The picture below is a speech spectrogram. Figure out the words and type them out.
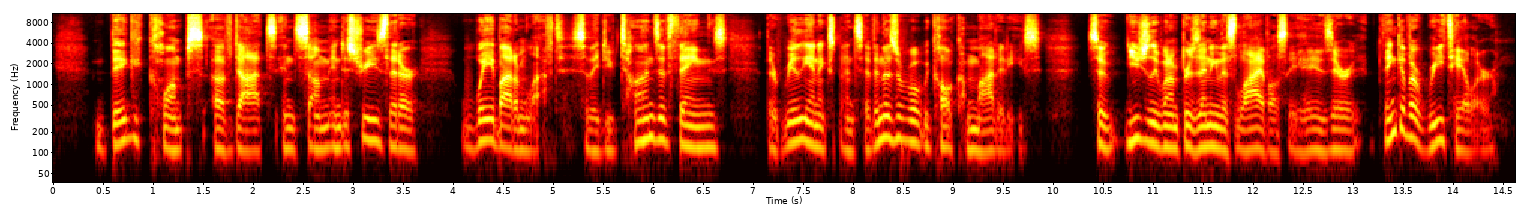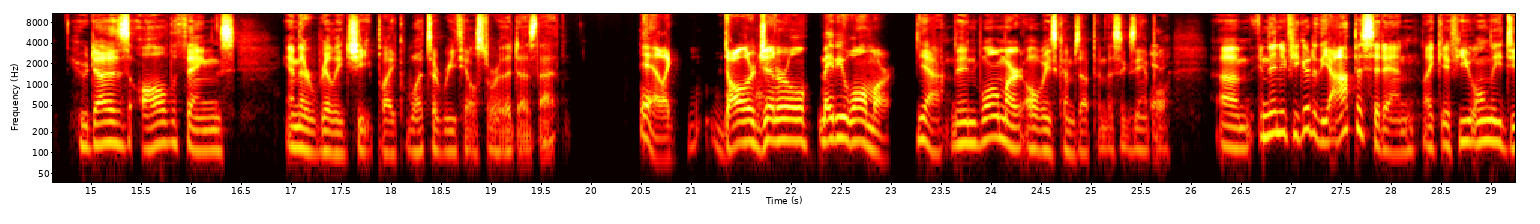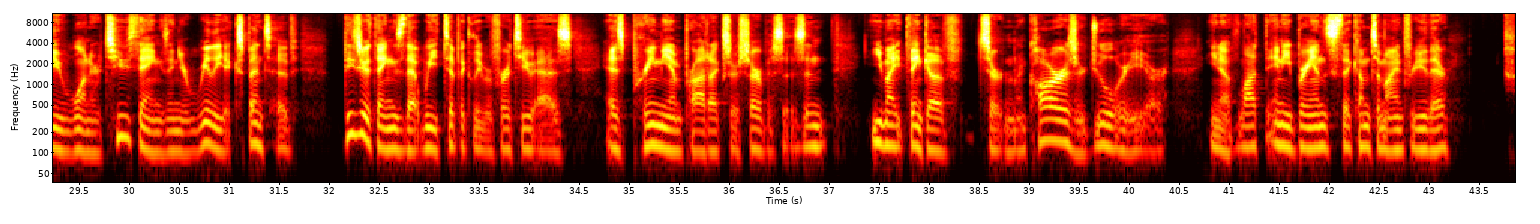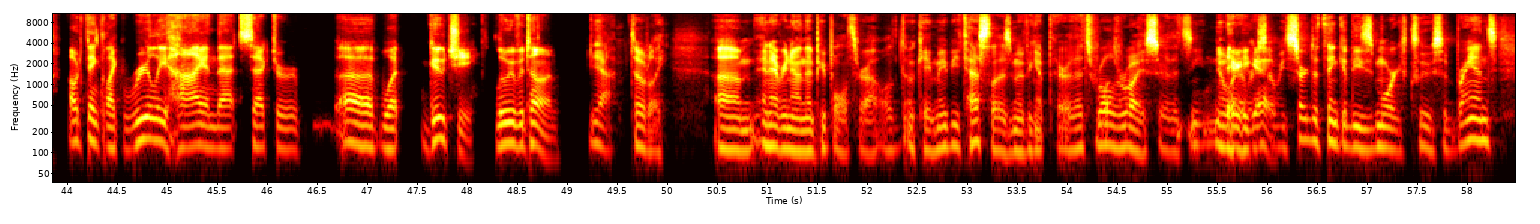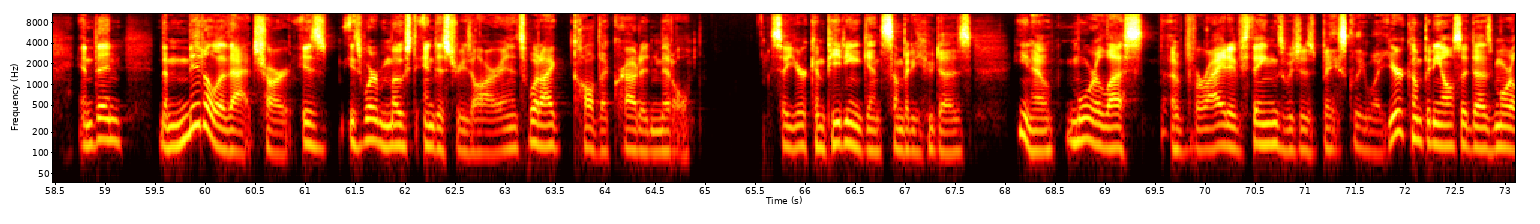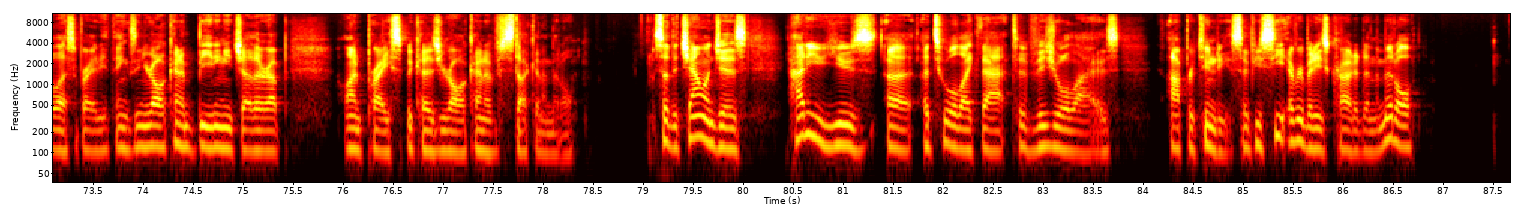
big clumps of dots in some industries that are way bottom left. So they do tons of things, they're really inexpensive, and those are what we call commodities. So usually when I'm presenting this live, I'll say, Hey, is there, think of a retailer who does all the things and they're really cheap. Like what's a retail store that does that? Yeah. Like Dollar General, maybe Walmart. Yeah. And Walmart always comes up in this example. Yeah. Um, and then if you go to the opposite end, like if you only do one or two things and you're really expensive, these are things that we typically refer to as as premium products or services. And you might think of certain cars or jewelry or you know lot any brands that come to mind for you there i would think like really high in that sector uh what gucci louis vuitton yeah totally um, and every now and then people will throw out, well, okay, maybe Tesla is moving up there. That's Rolls Royce, or that's you know, there whatever. You go. So we start to think of these more exclusive brands, and then the middle of that chart is is where most industries are, and it's what I call the crowded middle. So you're competing against somebody who does you know, more or less a variety of things, which is basically what your company also does, more or less a variety of things. And you're all kind of beating each other up on price because you're all kind of stuck in the middle. So the challenge is how do you use a, a tool like that to visualize opportunities? So if you see everybody's crowded in the middle,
